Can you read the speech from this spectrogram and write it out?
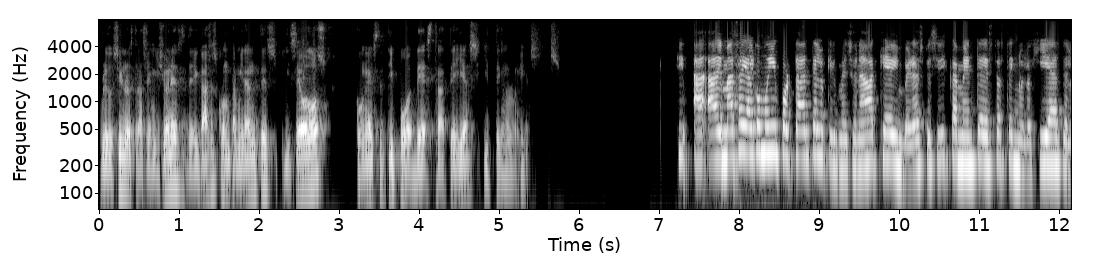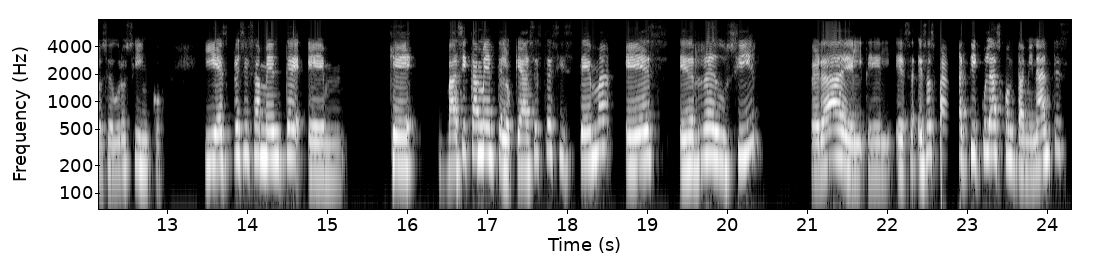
reducir nuestras emisiones de gases contaminantes y CO2 con este tipo de estrategias y tecnologías. Sí, además hay algo muy importante en lo que mencionaba Kevin, ¿verdad? Específicamente de estas tecnologías de los Euro 5, y es precisamente em, que básicamente lo que hace este sistema es, es reducir, ¿verdad? esas partículas contaminantes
